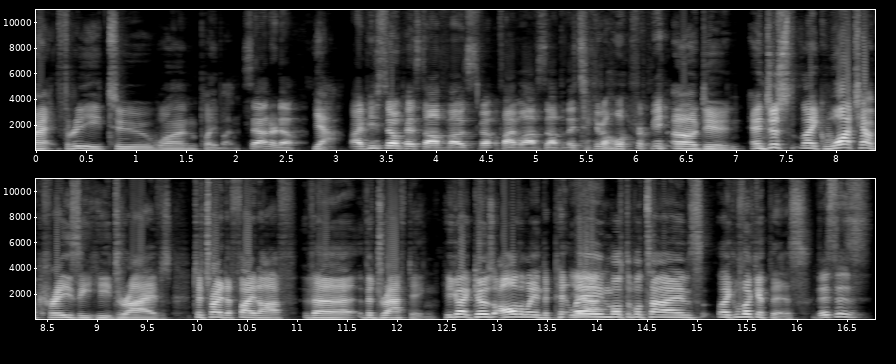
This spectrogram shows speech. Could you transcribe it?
All right, three, two, one, play button. Sound or no? Yeah. I'd be so pissed off if I was five laps up and they took it all away from me. Oh, dude, and just like watch how crazy he drives to try to fight off the the drafting. He like goes all the way into pit Yeah. lane multiple times. Like, look at this. This is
